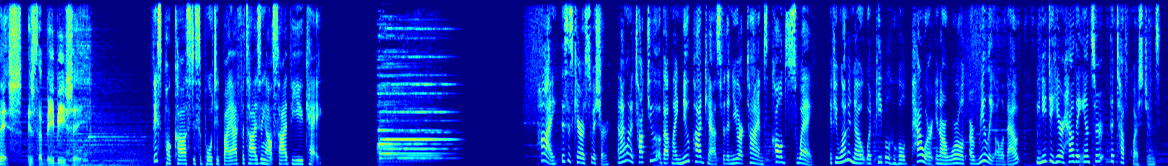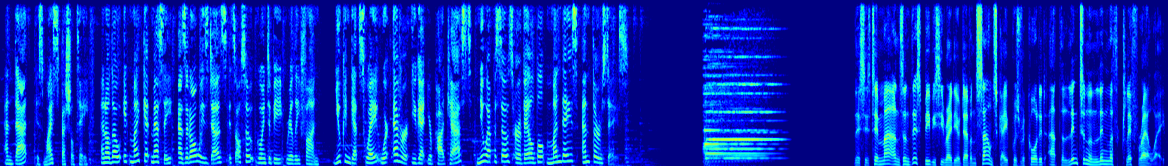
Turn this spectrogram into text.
This is the BBC. This podcast is supported by advertising outside the UK. Hi, this is Kara Swisher, and I want to talk to you about my new podcast for the New York Times called Sway. If you want to know what people who hold power in our world are really all about, you need to hear how they answer the tough questions. And that is my specialty. And although it might get messy, as it always does, it's also going to be really fun. You can get Sway wherever you get your podcasts. New episodes are available Mondays and Thursdays. This is Tim Manns, and this BBC Radio Devon soundscape was recorded at the Lynton and Lynmouth Cliff Railway.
